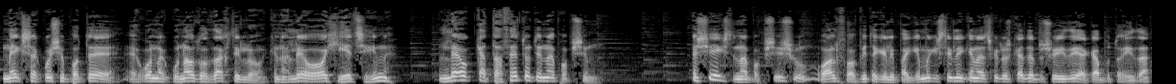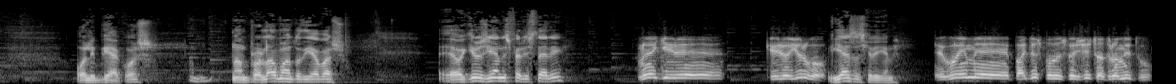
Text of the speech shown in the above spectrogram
με έχεις ακούσει ποτέ εγώ να κουνάω το δάχτυλο και να λέω Όχι, έτσι είναι; Λέω, καταθέτω την άποψή μου. Εσύ έχεις την άποψή σου, ο Α, Β κλπ. Και μου έχεις στείλει και ένας φίλος κάτι από τη Σουηδία, κάπου το είδα. Ολυμπιακός. Να μου προλάβω να το διαβάσω. Ε, ο κύριος Γιάννης Περιστέρη. Ναι, κύριε, κύριο Γιώργο. Γεια σας, κύριε Γιάννη. Εγώ είμαι παλιός ποδοσφαιριστής του Ατρωμίτου.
